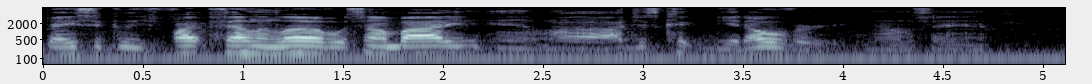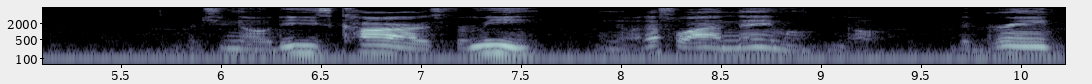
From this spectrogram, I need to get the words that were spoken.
basically fell in love with somebody, and uh, I just couldn't get over it. You know what I'm saying? But you know, these cars for me, you know, that's why I name them. You know, the green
